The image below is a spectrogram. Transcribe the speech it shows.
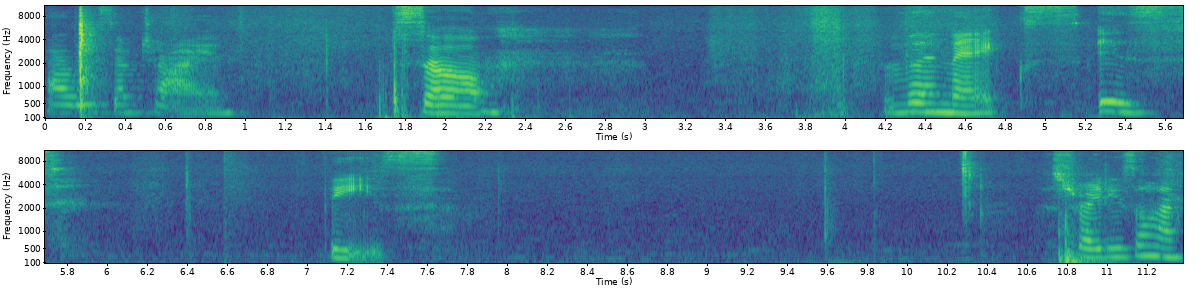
at least I'm trying. So, the next is these. Let's try these on.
